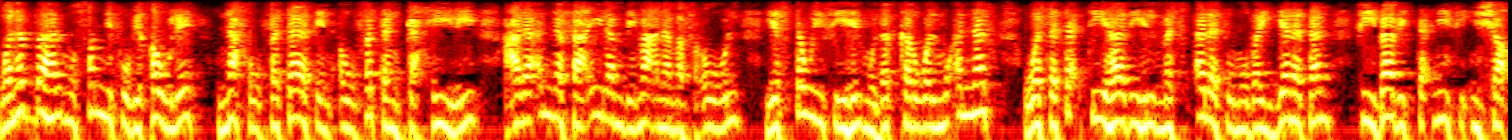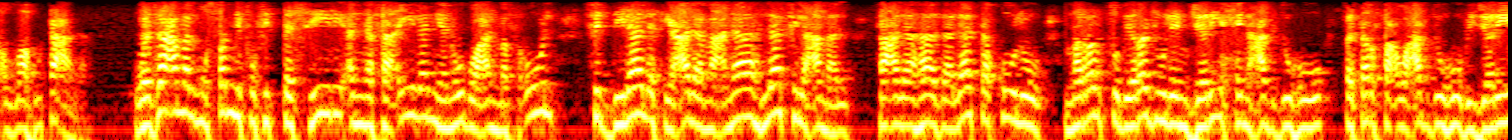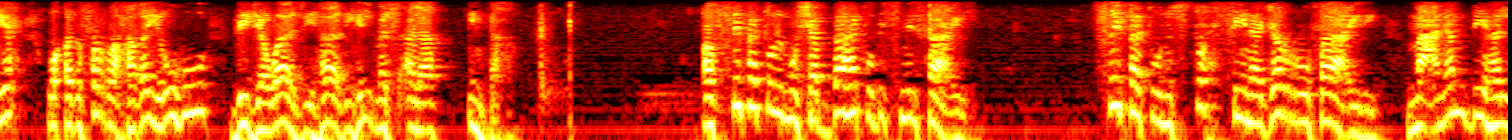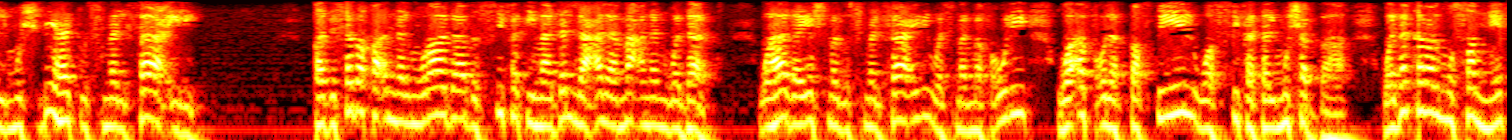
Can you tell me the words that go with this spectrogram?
ونبه المصنف بقوله نحو فتاة أو فتى كحيل على أن فعيلا بمعنى مفعول يستوي فيه المذكر والمؤنث وستأتي هذه المسألة مبينة في باب التأنيث إن شاء الله تعالى. وزعم المصنف في التسهيل أن فعيلا ينوب عن مفعول في الدلالة على معناه لا في العمل. فعلى هذا لا تقول مررت برجل جريح عبده فترفع عبده بجريح وقد صرح غيره بجواز هذه المسألة. انتهى. الصفة المشبهة باسم الفاعل. صفة استحسن جر فاعل مع نمدها المشبهة اسم الفاعل. قد سبق أن المراد بالصفة ما دل على معنى وذات وهذا يشمل اسم الفاعل واسم المفعول وأفعل التفضيل والصفة المشبهة. وذكر المصنف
